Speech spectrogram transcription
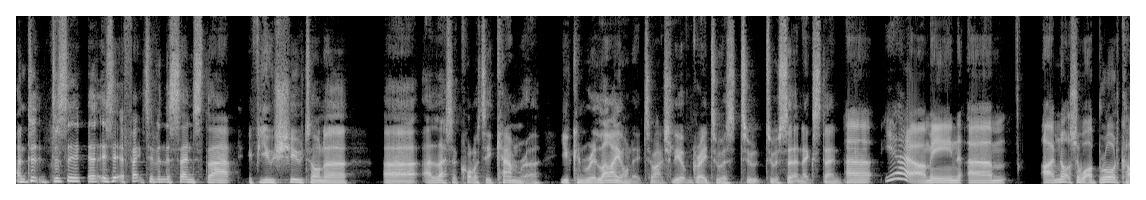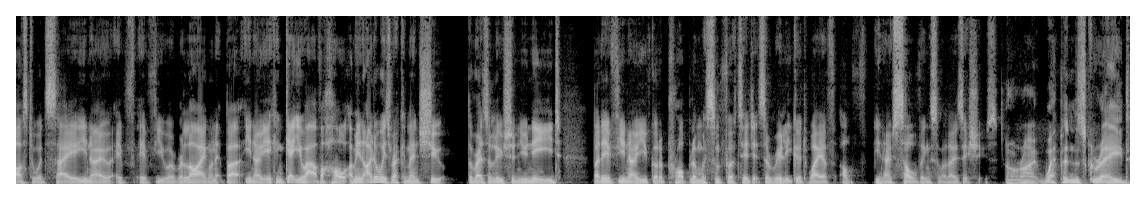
And do, does it uh, is it effective in the sense that if you shoot on a uh, a lesser quality camera, you can rely on it to actually upgrade to a to to a certain extent? Uh, yeah, I mean. Um, I'm not sure what a broadcaster would say, you know, if if you were relying on it, but you know, it can get you out of a hole. I mean, I'd always recommend shoot the resolution you need, but if you know you've got a problem with some footage, it's a really good way of of you know solving some of those issues. All right, weapons grade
